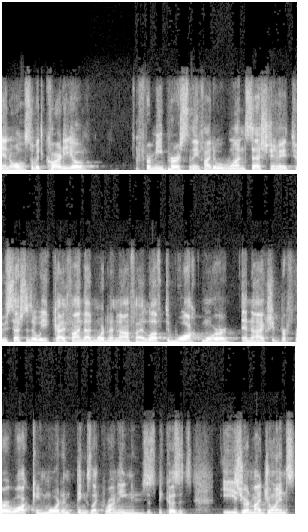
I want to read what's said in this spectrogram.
and also with cardio for me personally, if I do one session, maybe two sessions a week, I find that more than enough. I love to walk more, and I actually prefer walking more than things like running, just because it's easier on my joints.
